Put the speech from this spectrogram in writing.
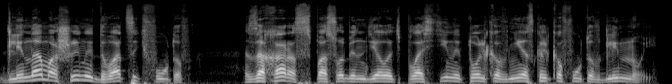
Длина машины 20 футов. Захарос способен делать пластины только в несколько футов длиной.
